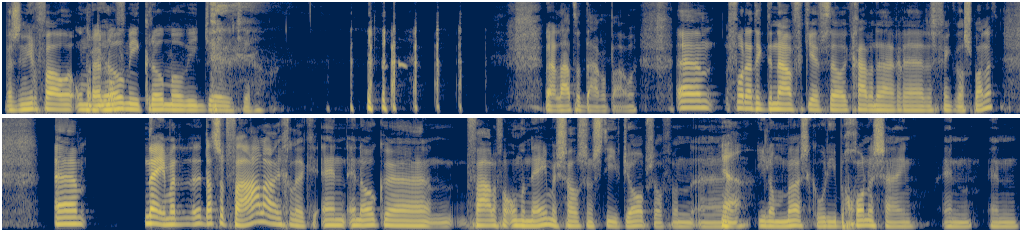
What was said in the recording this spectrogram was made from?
was in ieder geval eh, onderdeel... Ranomi Jojo. Nou, laten we het daarop houden. Ehm, voordat ik de naam verkeerd vertel, ik ga me daar... eh, dat vind ik wel spannend. Nee, maar dat soort verhalen eigenlijk. En, en ook eh, verhalen van ondernemers zoals een Steve Jobs of een Ja. Elon Musk. Hoe die begonnen zijn. En, en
